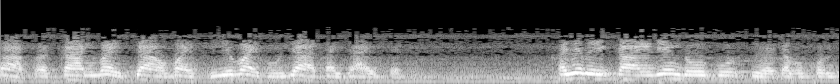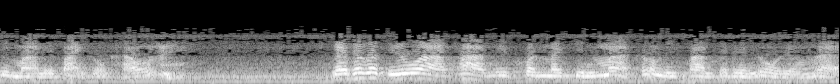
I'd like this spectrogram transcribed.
ทราบว่าการไหว้เจ้าไหว้ผีไหว้ปู่ย่าตายายเสร็จเขาจะมีการเลี้ยงดูปูเสือกับบุคคลที่มาในบ้านของเขา แล้วเขาก็ถือว่าถ้ามีคนมากินมากเขาก็มีความเจริญรุ่งเรืองมาก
